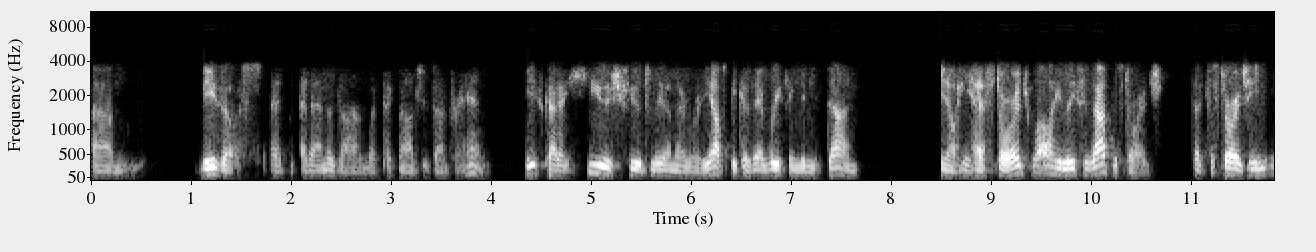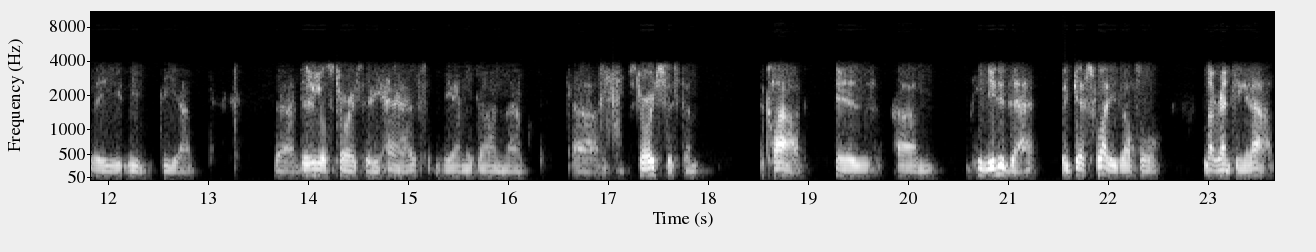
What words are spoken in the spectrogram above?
um, Bezos at, at Amazon what technology's done for him. He's got a huge, huge lead on everybody else because everything that he's done, you know, he has storage. Well, he leases out the storage. That's the storage he, the the the, uh, the digital storage that he has, the Amazon uh, uh, storage system the cloud is um, he needed that, but guess what? He's also renting it out.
